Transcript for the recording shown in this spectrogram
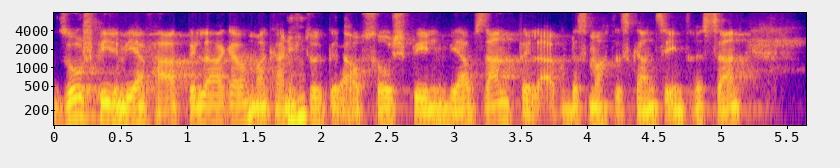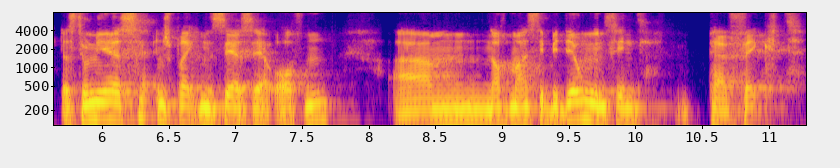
so spielen wie auf Hartbelag, aber man kann in mhm. Stuttgart auch so spielen wie auf Sandbelag. Und das macht das Ganze interessant. Das Turnier ist entsprechend sehr, sehr offen. Ähm, nochmals, die Bedingungen sind perfekt.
